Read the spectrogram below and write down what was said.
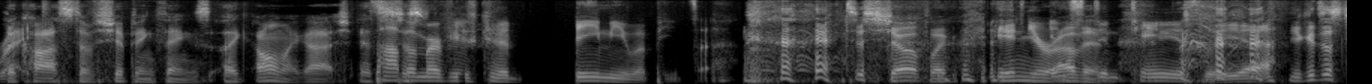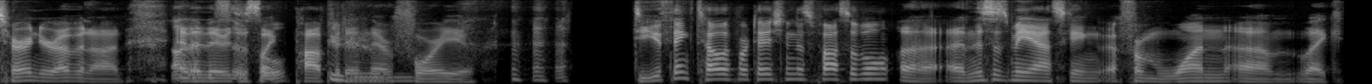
Right. the cost of shipping things. Like, oh my gosh, it's Papa just Murphy's could beam you a pizza just show up like in your oven. instantaneously. Yeah. You could just turn your oven on, Oh, and then they would so just cool. like pop it in there for you. Do you think teleportation is possible? Uh, and this is me asking uh, from one um, like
